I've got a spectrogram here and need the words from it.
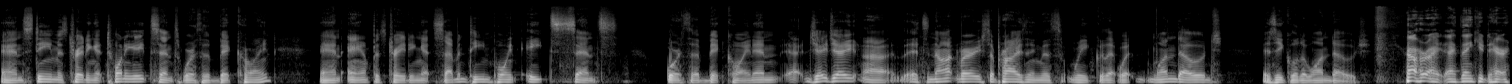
And Steem is trading at 28 cents worth of Bitcoin. And AMP is trading at 17.8 cents worth of Bitcoin. And uh, JJ, uh, it's not very surprising this week that one Doge is equal to one Doge. All right. I thank you, Darren.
